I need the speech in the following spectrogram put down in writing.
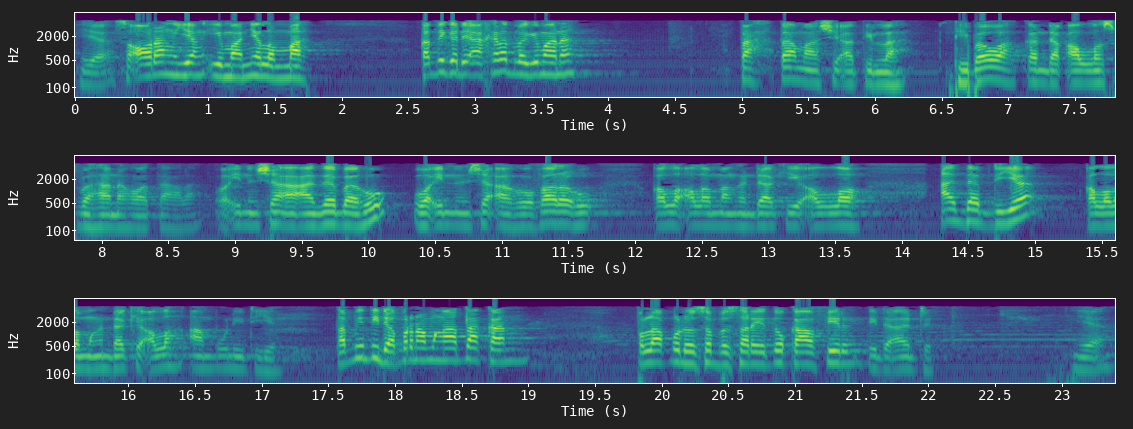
Ya, seorang yang imannya lemah. Ketika di akhirat bagaimana? Tahta masyiatillah, di bawah kehendak Allah Subhanahu wa taala. Wa in syaa'a adzabahu wa in syaa'a ghafarahu. Kalau Allah menghendaki Allah adab dia, kalau Allah menghendaki Allah ampuni dia. Tapi tidak pernah mengatakan pelaku dosa besar itu kafir, tidak ada. Ya.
